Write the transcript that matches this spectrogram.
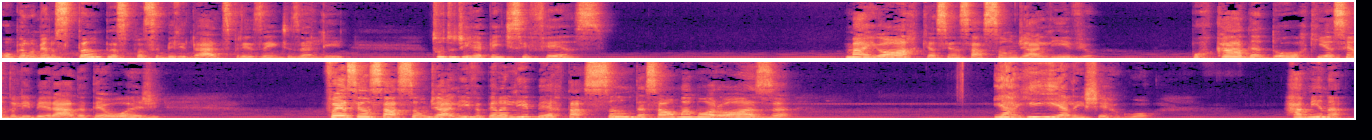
ou pelo menos tantas possibilidades presentes ali, tudo de repente se fez maior que a sensação de alívio por cada dor que ia sendo liberada até hoje, foi a sensação de alívio pela libertação dessa alma amorosa. E aí ela enxergou. Ramina,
